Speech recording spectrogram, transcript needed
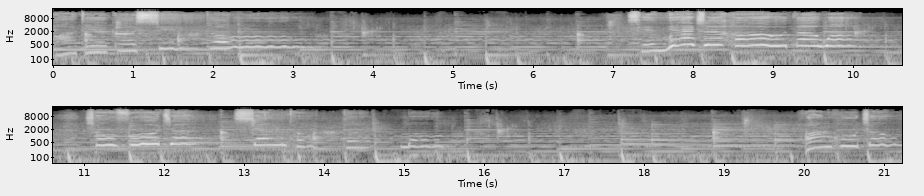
花蝶各西东。千年之后的我，重复着相同的梦。恍惚中。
